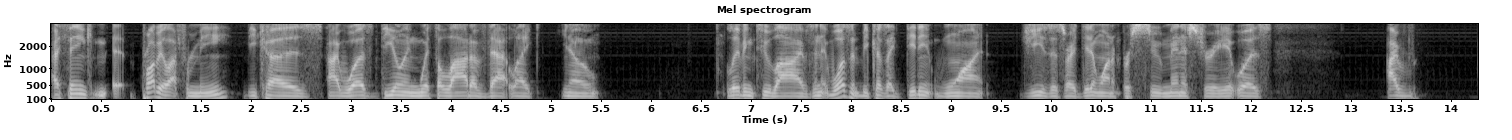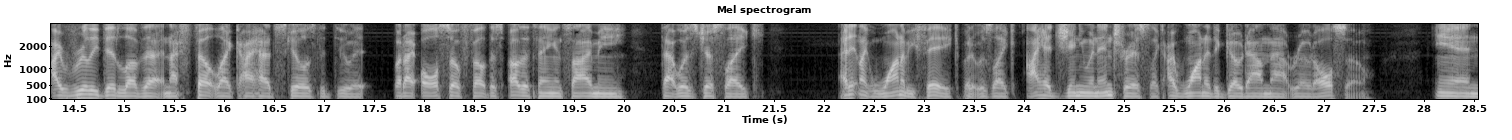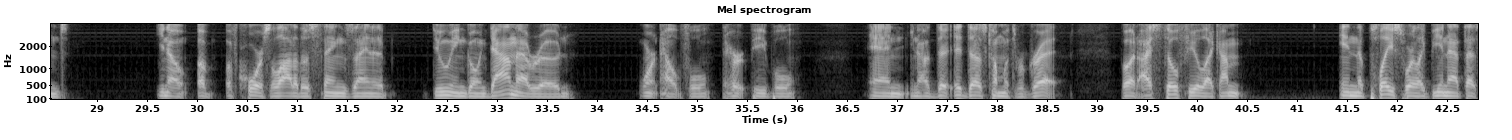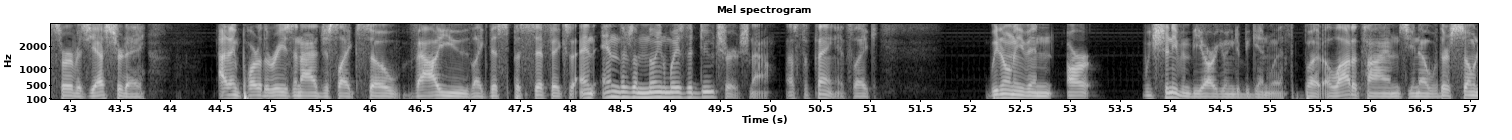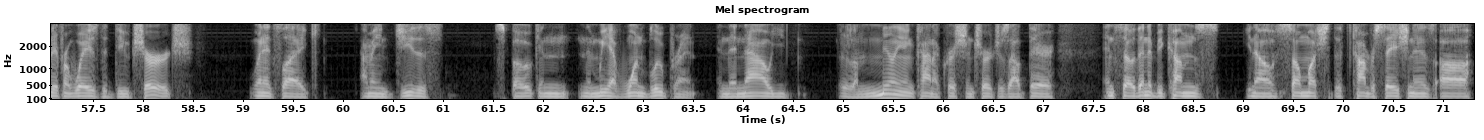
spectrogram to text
I think eh, probably a lot for me because I was dealing with a lot of that, like, you know, living two lives. And it wasn't because I didn't want Jesus or I didn't want to pursue ministry. It was, I, I really did love that. And I felt like I had skills to do it. But I also felt this other thing inside me that was just like, I didn't like want to be fake, but it was like I had genuine interest. Like I wanted to go down that road also. And, you know, of, of course, a lot of those things I ended up doing going down that road weren't helpful. They hurt people. And, you know, th- it does come with regret. But I still feel like I'm in the place where, like, being at that service yesterday, I think part of the reason I just like so value like this specifics and and there's a million ways to do church now. That's the thing. It's like we don't even are we shouldn't even be arguing to begin with. But a lot of times, you know, there's so many different ways to do church when it's like, I mean, Jesus spoke and, and then we have one blueprint. And then now you, there's a million kind of Christian churches out there. And so then it becomes, you know, so much the conversation is, uh,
